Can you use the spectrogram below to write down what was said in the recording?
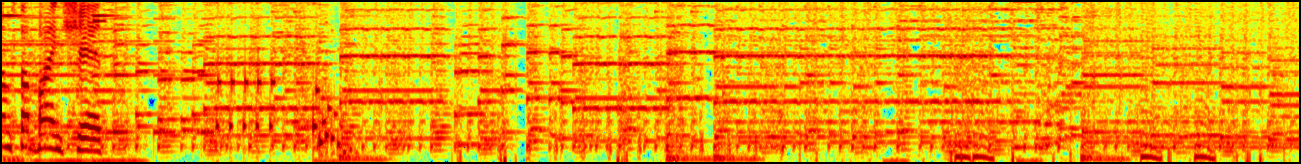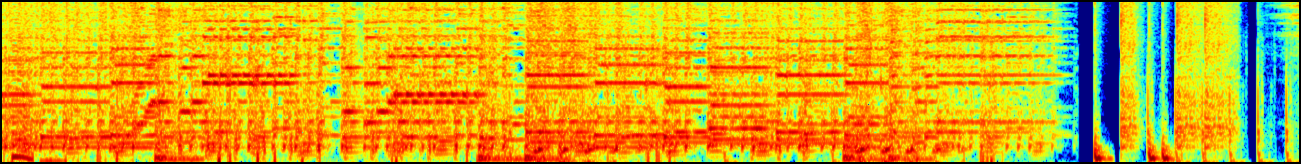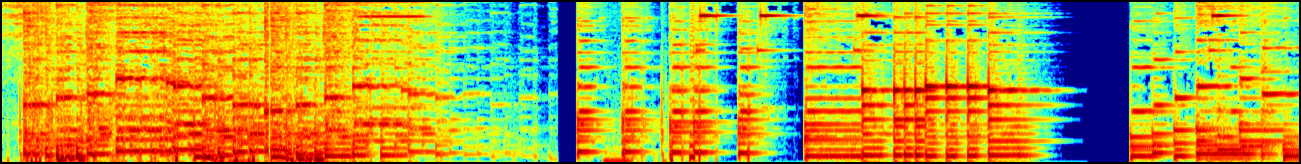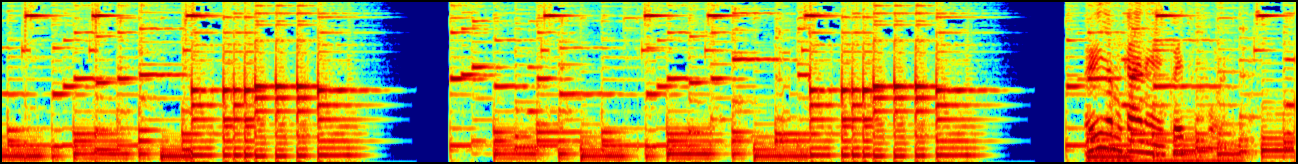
on, stop buying shit. I'm kind of grateful for. Deixa.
